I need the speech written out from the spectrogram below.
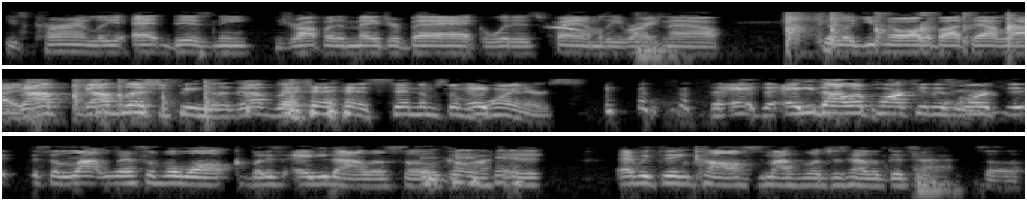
He's currently at Disney, dropping a major bag with his family right now. Killer, you know all about that life. God, God bless you, Peanut. God bless you. Send them some pointers. The the eighty dollar parking is worth it. It's a lot less of a walk, but it's eighty dollars. So go ahead. Everything costs. You might as well just have a good time. So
